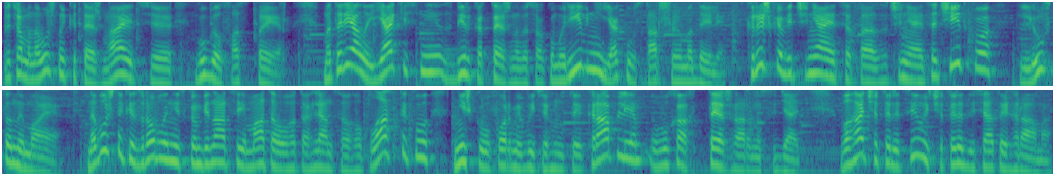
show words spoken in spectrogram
При цьому навушники теж мають е, Google Fast Pair. Матеріали якісні, збірка теж на високому рівні, як у старшої моделі. Кришка відчиняється та зачиняється чітко, люфта немає. Навушники зроблені з комбінації матового та глянцевого пластику, ніжка у формі витягнутої краплі, у вухах теж гарно сидять. Вага 4,4 грама.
